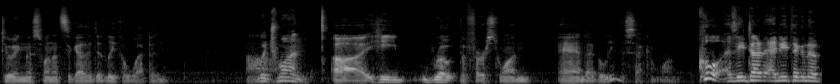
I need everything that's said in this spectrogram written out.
doing this one. That's the guy that did Lethal Weapon. Which one? Uh, he wrote the first one, and I believe the second one. Cool. Has he done anything in the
